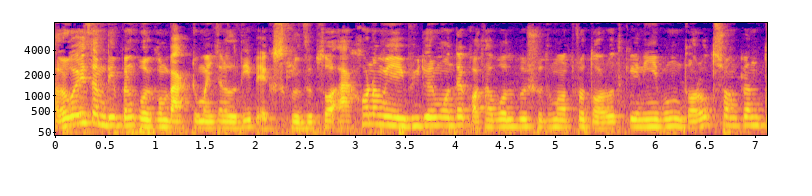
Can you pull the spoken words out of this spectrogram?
হ্যালো গাইস আমি Deep welcome back to my channel Deep exclusive so এখন আমি এই ভিডিওর মধ্যে কথা বলব শুধুমাত্র দরদকে নিয়ে এবং দরদ সংক্রান্ত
